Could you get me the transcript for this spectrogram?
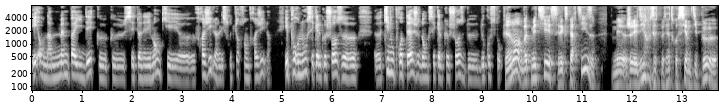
et on n'a même pas idée que, que c'est un élément qui est euh, fragile. Les structures sont fragiles. Et pour nous, c'est quelque chose euh, euh, qui nous protège, donc c'est quelque chose de, costaud. Finalement, votre métier, c'est l'expertise, mais j'allais dire, vous êtes peut-être aussi un petit peu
